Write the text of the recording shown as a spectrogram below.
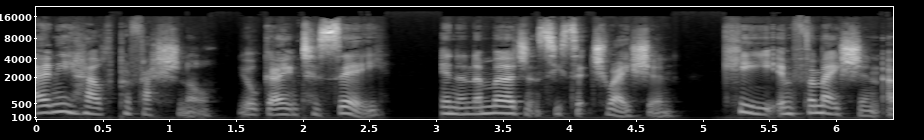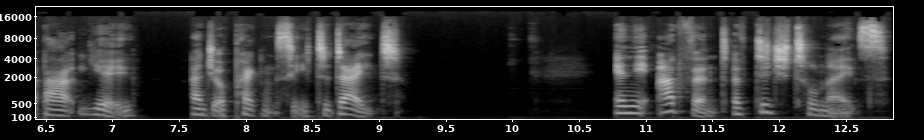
any health professional you're going to see in an emergency situation key information about you and your pregnancy to date. In the advent of digital notes,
